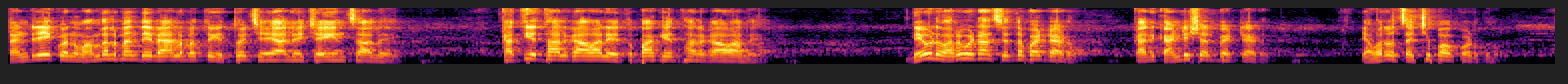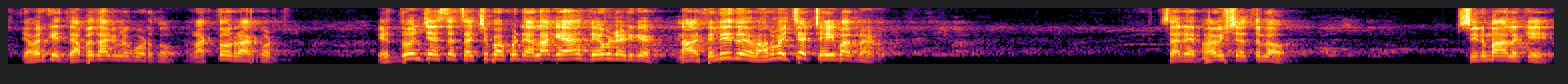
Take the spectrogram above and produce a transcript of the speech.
తండ్రి కొన్ని వందల మంది వేల మంది యుద్ధం చేయాలి చేయించాలి. కత్తి యుద్ధాలు కావాలి తుపాకీ యుద్ధాలు కావాలి. దేవుడు వరం ఇవ్వడానికి సిద్ధపడ్డాడు కానీ కండిషన్ పెట్టాడు. ఎవరూ చచ్చిపోకూడదు. ఎవరికి దెబ్బ తగలకూడదు రక్తం రాకూడదు. యుద్ధం చేస్తే చచ్చిపోకుండా ఎలాగే దేవుడు అడిగాడు నాకు తెలియదు వరం ఇచ్చా చేయమన్నాడు. సరే భవిష్యత్తులో సినిమాలకి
